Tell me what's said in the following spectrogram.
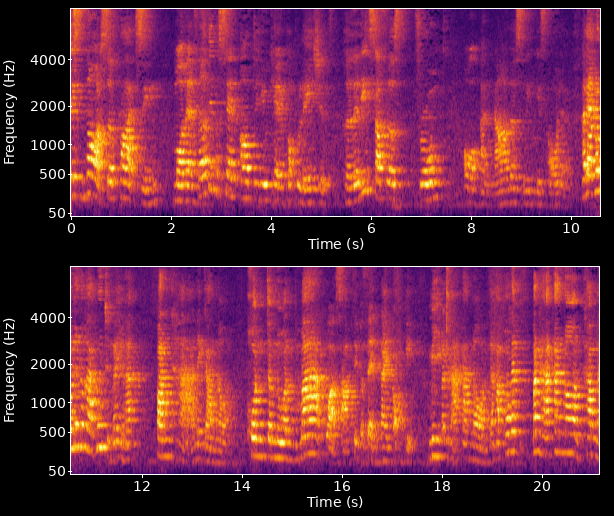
is not surprising more than 30% of the UK population currently suffers from or another sleep disorder แสดงว่าเรื่องต้องการพูดถึงอะไรอยู่ฮะ ปัญหาในการนอน คนจำนวนมากกว่า 30%ในเกาะกฤษมีปัญหาการนอนนะครับ เพราะฉะนั้นปัญหาการนอนคำไหน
